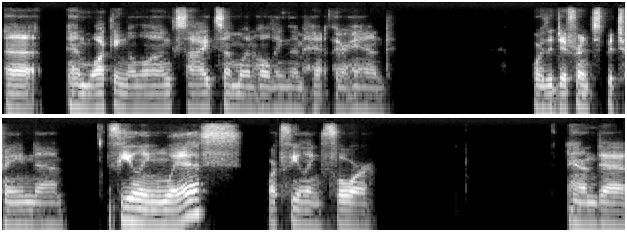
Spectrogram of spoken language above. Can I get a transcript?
uh, and walking alongside someone holding them ha- their hand, or the difference between um, feeling with or feeling for. And uh,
